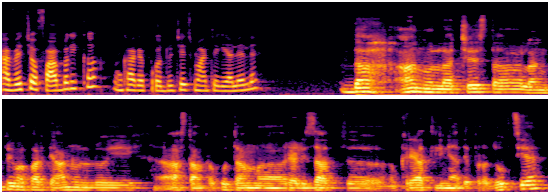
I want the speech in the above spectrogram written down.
Aveți o fabrică în care produceți materialele? Da, anul acesta, la, în prima parte a anului, asta am făcut, am uh, realizat, uh, am creat linia de producție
